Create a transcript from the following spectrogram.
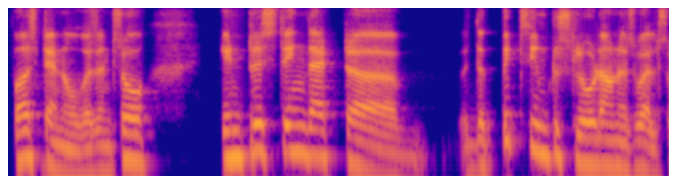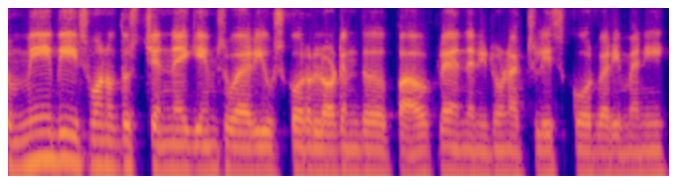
first 10 overs. And so interesting that uh, the pitch seemed to slow down as well. So maybe it's one of those Chennai games where you score a lot in the power play and then you don't actually score very many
